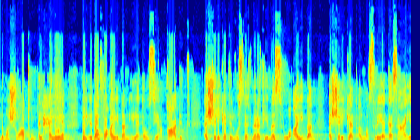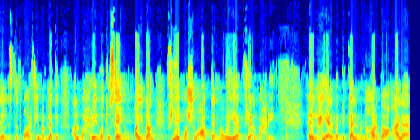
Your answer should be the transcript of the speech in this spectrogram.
لمشروعاتهم الحالية بالإضافة أيضا إلى توسيع قاعدة الشركات المستثمرة في مصر وأيضا الشركات المصرية تسعى إلى الاستثمار في مملكة البحرين وتساهم أيضا في مشروعات تنموية في البحرين. الحقيقة لما بنتكلم النهارده على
